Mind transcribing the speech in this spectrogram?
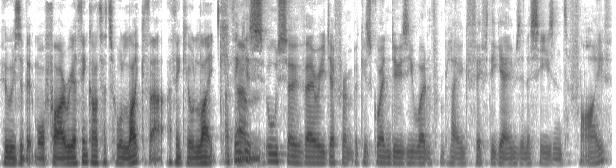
who is a bit more fiery, I think Arteta will like that. I think he'll like. I think um, it's also very different because Guendouzi went from playing 50 games in a season to five.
